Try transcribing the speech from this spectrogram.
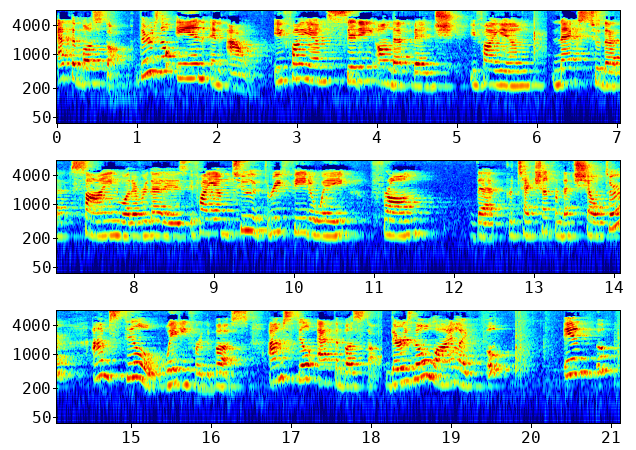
At the bus stop, there's no in and out. If I am sitting on that bench, if I am next to that sign, whatever that is, if I am two, three feet away from that protection, from that shelter, I'm still waiting for the bus. I'm still at the bus stop. There is no line like, oh, in, oh,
